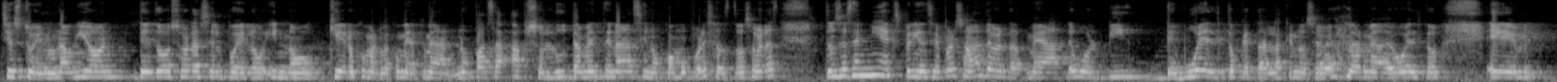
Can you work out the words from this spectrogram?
Si estoy en un avión de dos horas el vuelo y no quiero comer la comida que me dan, no pasa absolutamente nada si no como por esas dos horas. Entonces en mi experiencia personal de verdad me ha devolví, devuelto, ¿qué tal la que no se ve hablar? Me ha devuelto. Eh,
